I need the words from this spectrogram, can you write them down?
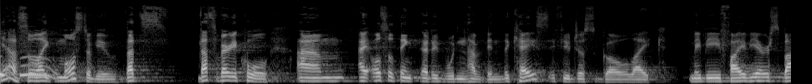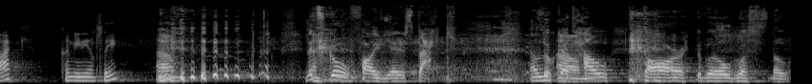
Yeah, so like most of you, that's that's very cool. Um, I also think that it wouldn't have been the case if you just go like maybe five years back, conveniently. Um, Let's go five years back and look at how dark the world was. No,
